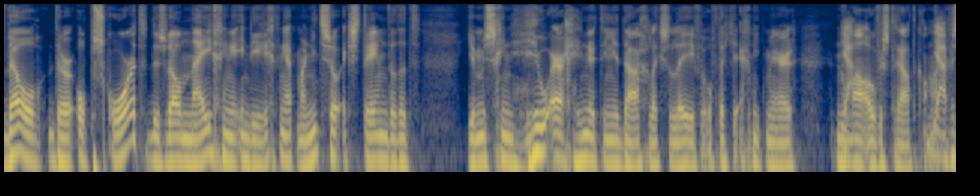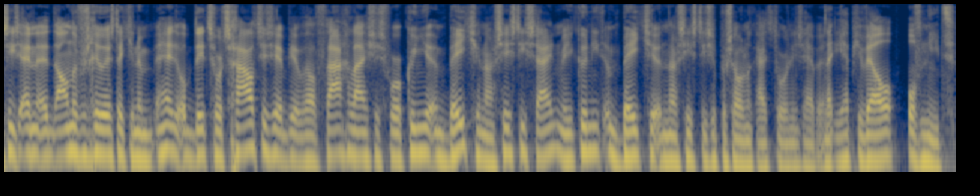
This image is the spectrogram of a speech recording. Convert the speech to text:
wel erop scoort. Dus wel neigingen in die richting hebt. Maar niet zo extreem dat het je misschien heel erg hindert in je dagelijkse leven. Of dat je echt niet meer normaal over straat kan. Ja, precies. En het andere verschil is dat je een, he, op dit soort schaaltjes heb je wel vragenlijstjes voor. Kun je een beetje narcistisch zijn, maar je kunt niet een beetje een narcistische persoonlijkheidsstoornis hebben. Nee. Die heb je wel of niet.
